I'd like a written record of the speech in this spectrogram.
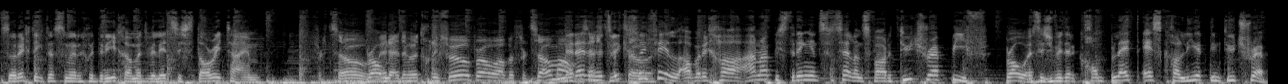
So richtig, dass wir ein bisschen reinkommen, weil jetzt ist Storytime. Verzeih, Bro, wir reden heute ein viel, Bro, aber verzeih mal. Wir reden heute wirklich viel, aber ich habe auch noch etwas Dringendes erzählen, und zwar Deutschrap-Beef. Bro, es ist wieder komplett eskaliert im Deutschrap.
